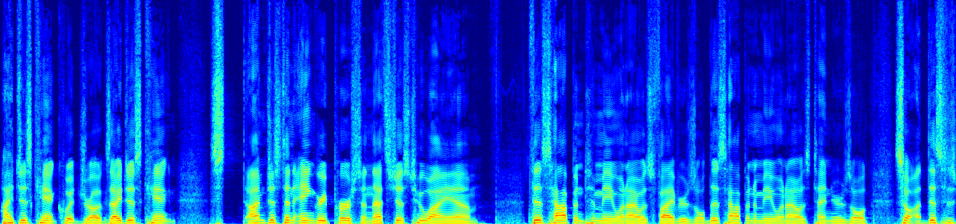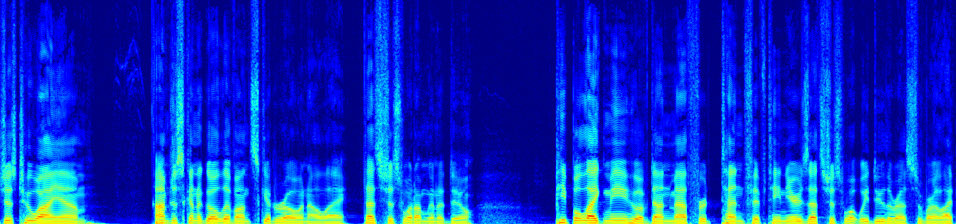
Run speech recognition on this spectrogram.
I just can't quit drugs. I just can't. St- I'm just an angry person. That's just who I am. This happened to me when I was five years old. This happened to me when I was 10 years old. So uh, this is just who I am. I'm just going to go live on Skid Row in LA. That's just what I'm going to do. People like me who have done meth for 10, 15 years, that's just what we do the rest of our life.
